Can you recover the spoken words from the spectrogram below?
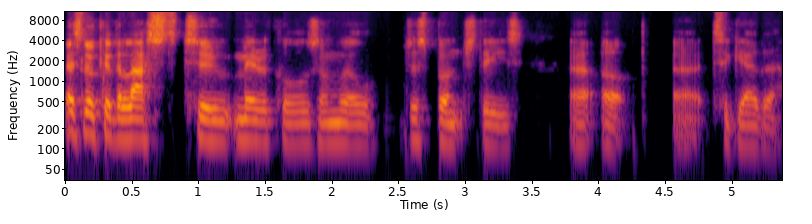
Let's look at the last two miracles and we'll just bunch these uh, up uh, together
